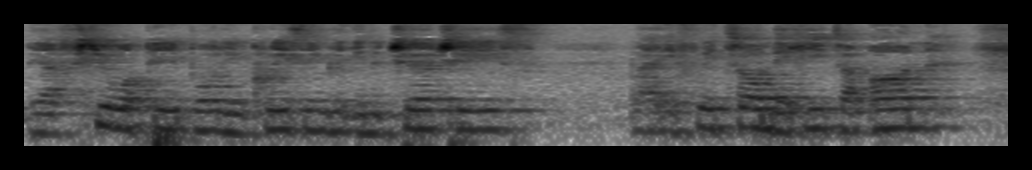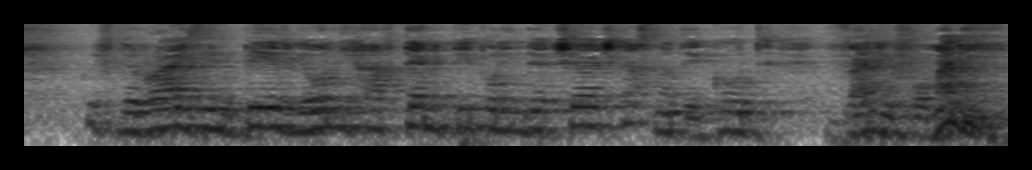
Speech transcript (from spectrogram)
There are fewer people increasingly in the churches. But if we turn the heater on, with the rising bills, we only have 10 people in the church. That's not a good value for money,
